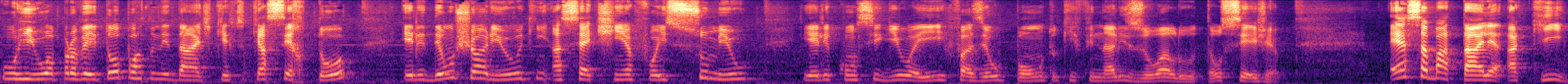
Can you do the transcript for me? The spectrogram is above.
o Ryu aproveitou a oportunidade que, que acertou. Ele deu um Shoryuken, a setinha foi sumiu e ele conseguiu aí fazer o ponto que finalizou a luta. Ou seja, essa batalha aqui,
